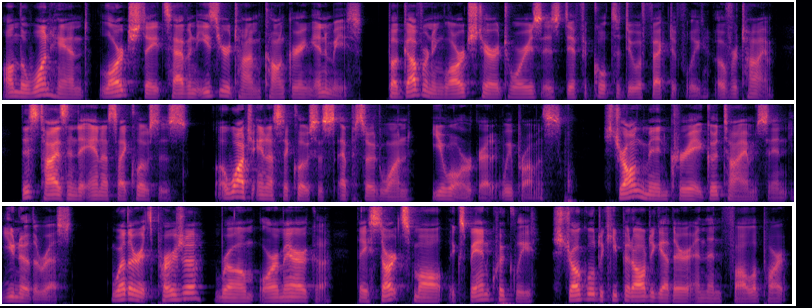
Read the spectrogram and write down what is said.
On the one hand, large states have an easier time conquering enemies, but governing large territories is difficult to do effectively over time. This ties into anacyclosis. Uh, watch Anacyclosis episode 1. You won't regret it, we promise. Strong men create good times, and you know the rest. Whether it's Persia, Rome, or America, they start small, expand quickly, struggle to keep it all together, and then fall apart.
